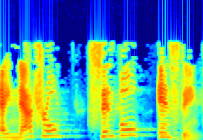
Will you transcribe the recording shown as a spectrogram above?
a natural, sinful instinct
